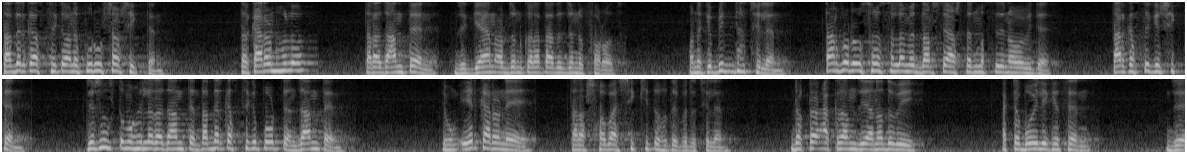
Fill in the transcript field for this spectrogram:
তাদের কাছ থেকে অনেক পুরুষরাও শিখতেন। তার কারণ হলো, তারা জানতেন যে জ্ঞান অর্জন করা তাদের জন্য ফরজ। অনেকে বৃদ্ধা ছিলেন। তারপর রসুল্লাহ সাল্লামের দর্শে আসতেন মসজিদ নবাবিতে। তার কাছ থেকে শিখতেন। যে সমস্ত মহিলারা জানতেন, তাদের কাছ থেকে পড়তেন, জানতেন। এবং এর কারণে তারা সবাই শিক্ষিত হতে পেরেছিলেন। ডক্টর আকরাম জি একটা বই লিখেছেন যে,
